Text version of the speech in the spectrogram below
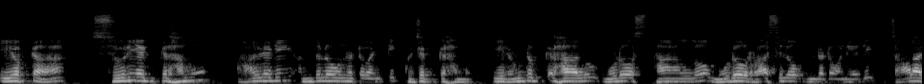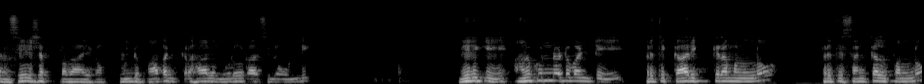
ఈ యొక్క సూర్యగ్రహము ఆల్రెడీ అందులో ఉన్నటువంటి కుజగ్రహము. ఈ రెండు గ్రహాలు మూడో స్థానంలో మూడో రాశిలో ఉండటం అనేది చాలా విశేషప్రదాయకం. రెండు పాపగ్రహాలు మూడో రాశిలో ఉండి వీరికి అనుకున్నటువంటి ప్రతి కార్యక్రమంలో ప్రతి సంకల్పంలో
